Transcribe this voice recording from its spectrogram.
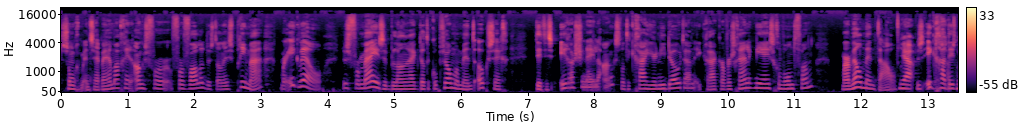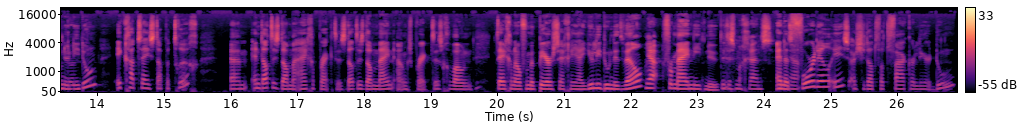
Sommige mensen hebben helemaal geen angst voor, voor vallen, dus dan is het prima. Maar ik wel. Dus voor mij is het belangrijk dat ik op zo'n moment ook zeg: dit is irrationele angst, want ik ga hier niet dood aan. Ik raak er waarschijnlijk niet eens gewond van, maar wel mentaal. Dus ik ga dit nu doen. niet doen. Ik ga twee stappen terug. Ehm, en dat is dan mijn eigen practice. Dat is dan mijn angstpractice. Gewoon tegenover mijn peers zeggen: ja, jullie doen dit wel, Ja, voor mij niet nu. dit is mijn grens. En het Ja. voordeel is, als je dat wat vaker leert doen,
